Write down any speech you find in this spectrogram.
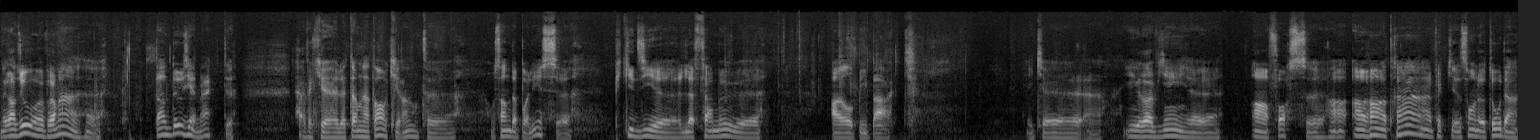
on est rendu vraiment dans le deuxième acte, avec euh, le Terminator qui rentre euh, au centre de police, euh, puis qui dit le fameux I'll be back. Et qu'il revient en force en, rentrant avec son auto dans,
